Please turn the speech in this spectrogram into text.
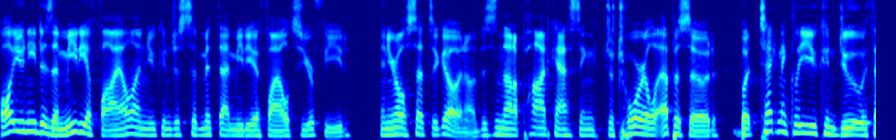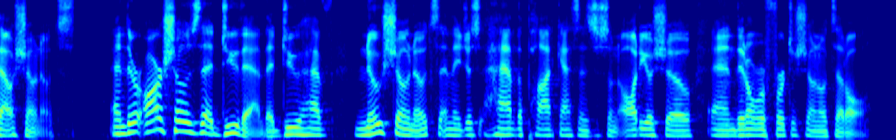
All you need is a media file, and you can just submit that media file to your feed, and you're all set to go. Now, this is not a podcasting tutorial episode, but technically, you can do it without show notes. And there are shows that do that, that do have no show notes and they just have the podcast and it's just an audio show and they don't refer to show notes at all.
